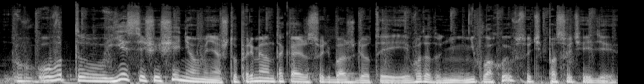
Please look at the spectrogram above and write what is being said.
Вот э, есть ощущение у меня, что примерно такая же судьба ждет и, и вот эту неплохую, в сути, по сути, идею.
